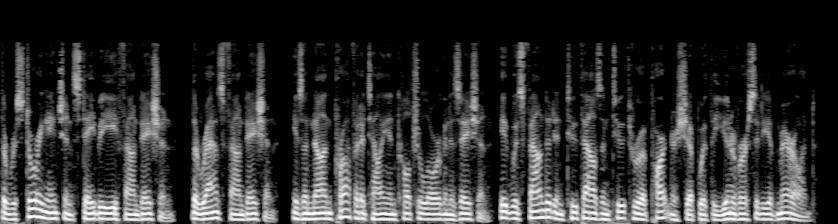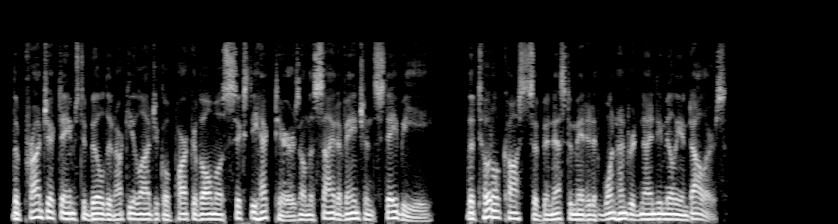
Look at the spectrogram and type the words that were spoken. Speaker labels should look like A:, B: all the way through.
A: The Restoring Ancient Stabiae Foundation, the RAS Foundation, is a non-profit Italian cultural organization. It was founded in 2002 through a partnership with the University of Maryland. The project aims to build an archaeological park of almost 60 hectares on the site of ancient Stabiae. The total costs have been estimated at $190 million.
